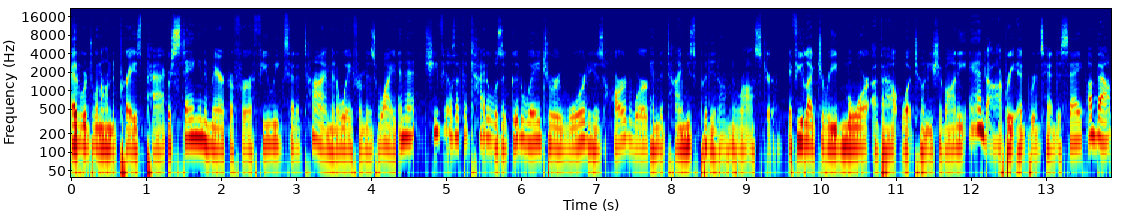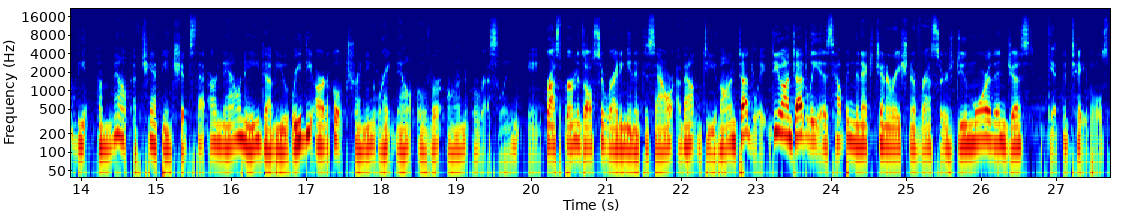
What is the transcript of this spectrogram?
Edwards went on to praise PAC for staying in America for a few weeks at a time and away from his wife, and that she feels that the title was a good way to reward his hard work and the time he's put in on the roster. If you'd like to read more about what Tony Schiavone and Aubrey Edwards had to say about the amount of championships that are now in AEW, read the article trending right now over on Wrestling Inc. Ross Berman's also writing in at this hour about D-Von Dudley. D-Von Dudley is helping the next generation of wrestlers do more than just get the tables.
